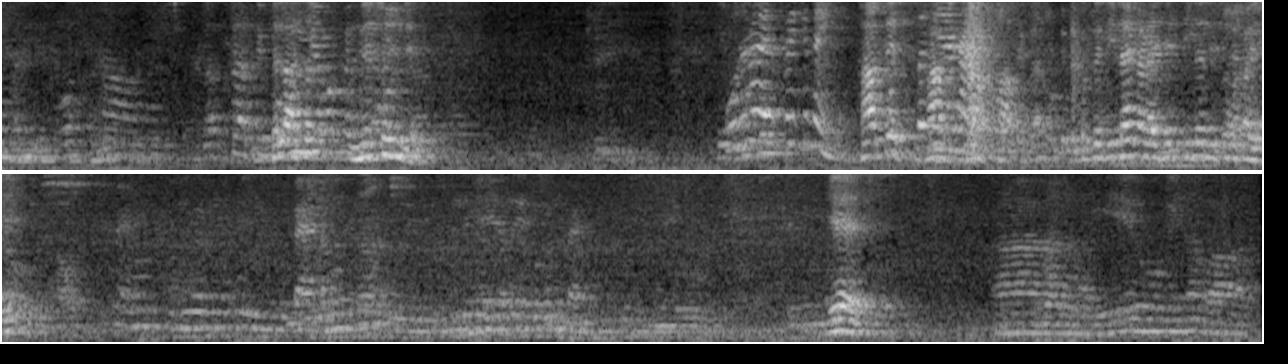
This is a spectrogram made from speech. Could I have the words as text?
नाही. दत्ता, ते त्याला बघून घे असं मग कसं नेसून दे पूर्ण नाही हा तेच हा, हा. हा. फक्त तिला काढायचे तिला दिसलं पाहिजे. येस हा, ये हो गई ना बात.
